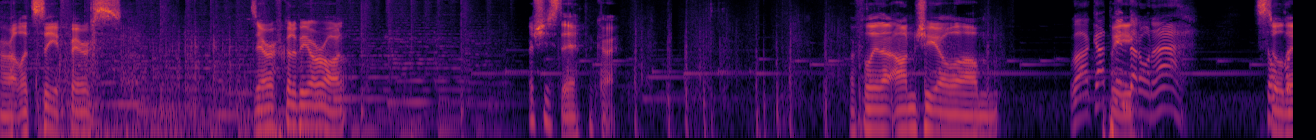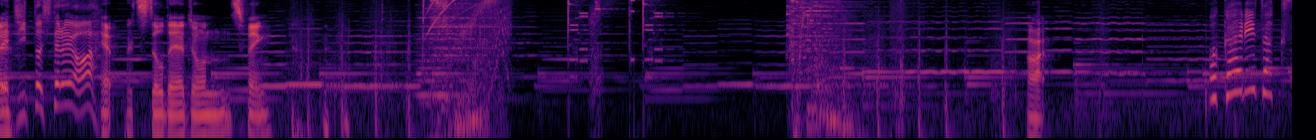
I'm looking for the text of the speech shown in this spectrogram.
Alright, let's see if Ferris. Is Aerith gonna be alright? Oh, she's there. Okay. Hopefully that Anji will, um, 分かってんだろうな still そこ there. でじっとしてろよ Yep, it's still there doing its thing. Alright. おかえりザックス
